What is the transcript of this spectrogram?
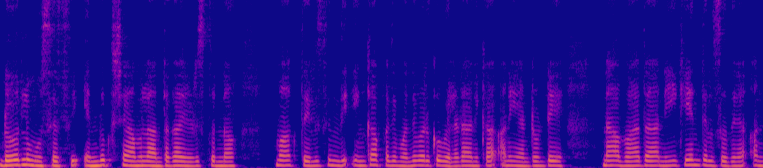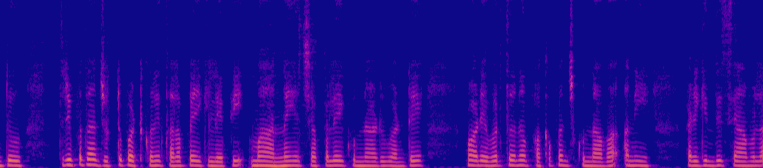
డోర్లు మూసేసి ఎందుకు శ్యామల అంతగా ఏడుస్తున్నావు? మాకు తెలిసింది ఇంకా పది మంది వరకు వెళ్ళడానికా? అని అంటుంటే నా బాధ నీకేం తెలుసు వదినా అంటూ త్రిపద జుట్టు పట్టుకొని తలపైకి లేపి మా అన్నయ్య చెప్పలేకున్నాడు అంటే వాడెవరితోనో పక్క పంచుకున్నావా అని అడిగింది శ్యామల.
